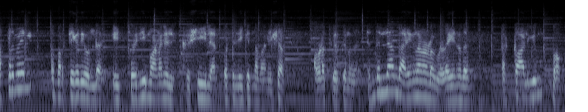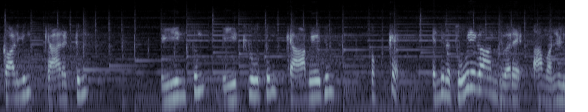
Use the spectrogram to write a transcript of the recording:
അത്രമേൽ പ്രത്യേകതയുണ്ട് ഈ ചൊരി മണലിൽ കൃഷിയിൽ ഏർപ്പെട്ടിരിക്കുന്ന മനുഷ്യർ അവിടെ തീർക്കുന്നത്. എന്തെല്ലാം കാര്യങ്ങളാണ് അവിടെ വിളയുന്നത്? തക്കാളിയും ബ്രൊക്കാളിയും ക്യാരറ്റും ബീൻസും ബീട്രൂട്ടും ക്യാബേജും ഒക്കെ എന്തിനാ സൂര്യകാന്തി വരെ ആ മണ്ണിൽ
